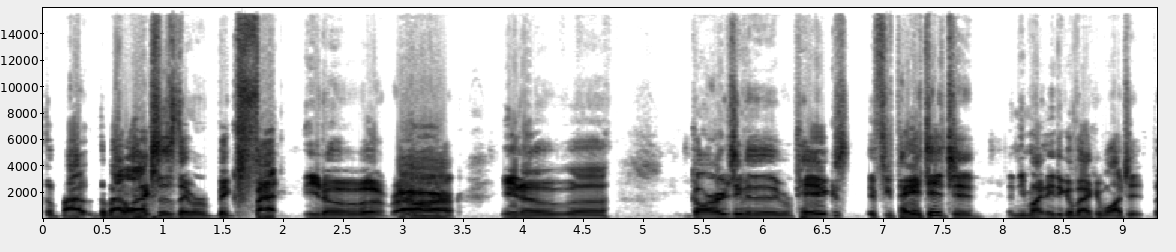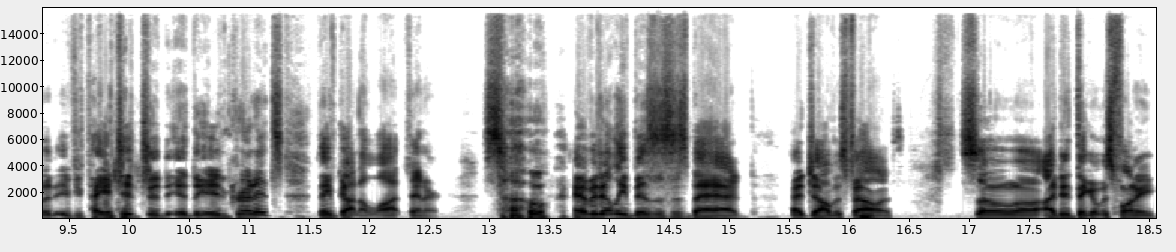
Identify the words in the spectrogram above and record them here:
the ba- the battle axes, they were big fat, you know, uh, rawr, you know, uh, guards. Even though they were pigs, if you pay attention, and you might need to go back and watch it, but if you pay attention in the end credits, they've gotten a lot thinner. So evidently, business is bad at Jabba's palace. So uh, I did think it was funny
